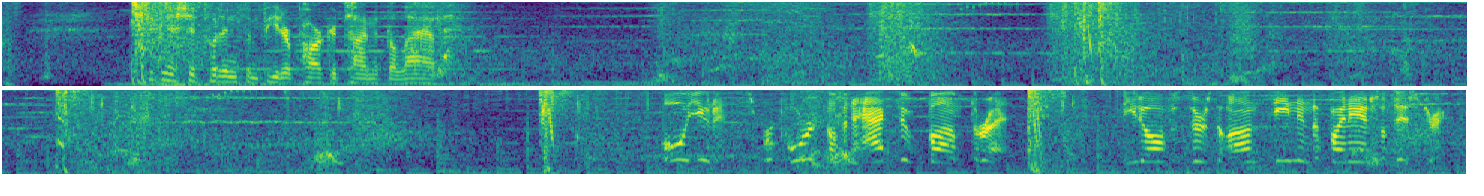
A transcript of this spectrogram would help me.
Maybe I should put in some Peter Parker time at the lab. All units, report of an active bomb threat. Need officers on scene in the financial district.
